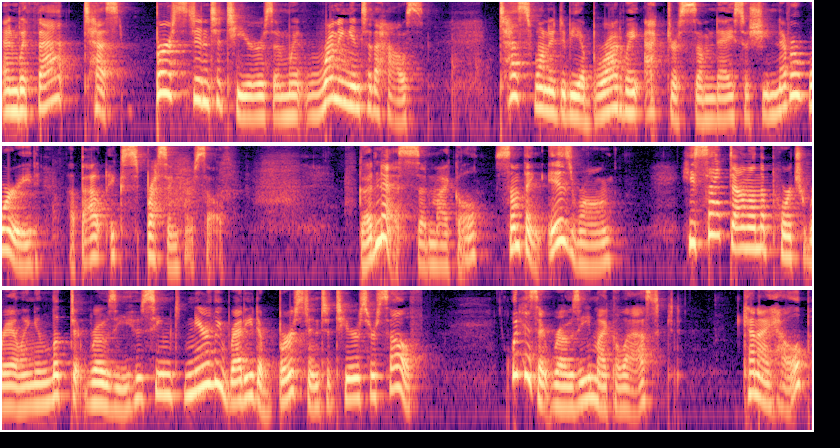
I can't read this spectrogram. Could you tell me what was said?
And with that, Tess burst into tears and went running into the house. Tess wanted to be a Broadway actress someday, so she never worried about expressing herself. Goodness, said Michael, something is wrong. He sat down on the porch railing and looked at Rosie, who seemed nearly ready to burst into tears herself. What is it, Rosie? Michael asked. Can I help?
